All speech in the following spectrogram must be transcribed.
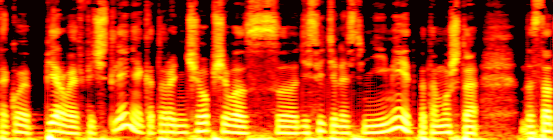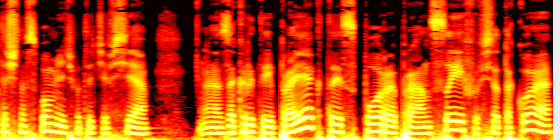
такое первое впечатление, которое ничего общего с действительностью не имеет, потому что достаточно вспомнить вот эти все Э, закрытые проекты, споры про ансейф и все такое.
